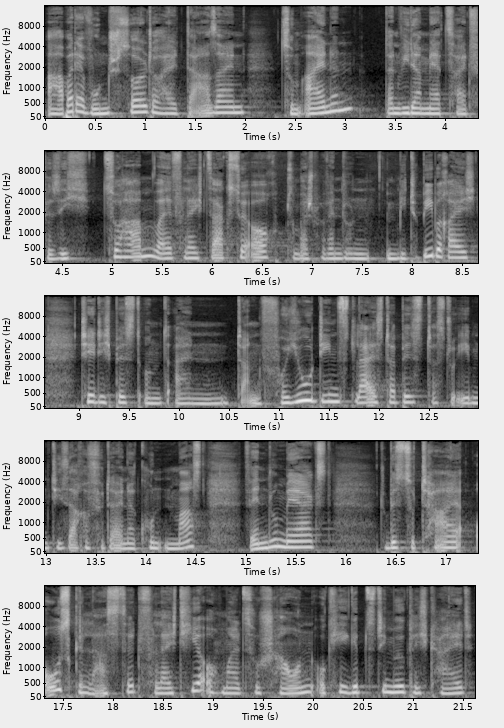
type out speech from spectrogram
aber der Wunsch sollte halt da sein, zum einen dann wieder mehr Zeit für sich zu haben, weil vielleicht sagst du ja auch, zum Beispiel, wenn du im B2B-Bereich tätig bist und ein dann For You-Dienstleister bist, dass du eben die Sache für deine Kunden machst, wenn du merkst, du bist total ausgelastet, vielleicht hier auch mal zu schauen, okay, gibt es die Möglichkeit,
